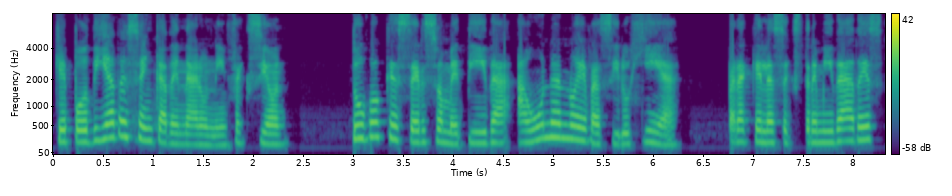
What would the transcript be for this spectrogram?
que podía desencadenar una infección, tuvo que ser sometida a una nueva cirugía para que las extremidades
